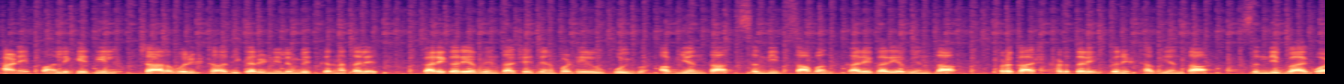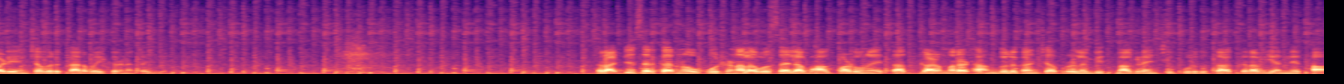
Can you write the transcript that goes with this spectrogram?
ठाणे पालिकेतील चार वरिष्ठ अधिकारी निलंबित करण्यात आले कार्यकारी अभियंता चैतन्य पटेल उप अभियंता संदीप सावंत कार्यकारी अभियंता प्रकाश खडतरे कनिष्ठ अभियंता संदीप गायकवाड यांच्यावर कारवाई करण्यात आली आहे. राज्य सरकारनं उपोषणाला बसायला भाग पाडू नये तात्काळ मराठा आंदोलकांच्या प्रलंबित मागण्यांची पूर्तता करावी अन्यथा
